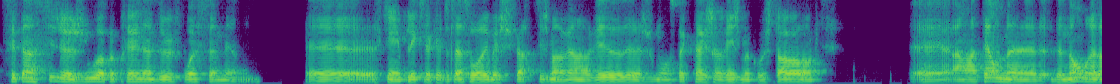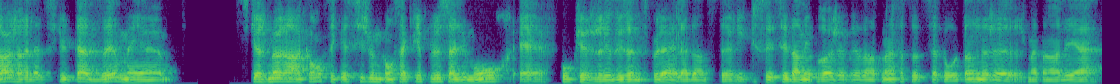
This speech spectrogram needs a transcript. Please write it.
ces temps-ci, je joue à peu près une à deux fois semaine. ce qui implique que toute la soirée, ben, je suis parti, je m'en vais en ville, je joue mon spectacle, je reviens, je me couche tard. Donc, euh, en termes de, nombre d'heures, j'aurais de la difficulté à dire, mais euh, ce que je me rends compte, c'est que si je veux me consacrer plus à l'humour, il euh, faut que je réduise un petit peu la, dentisterie. Puis c'est dans mes projets présentement. En fait, cet automne, je, m'attendais à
